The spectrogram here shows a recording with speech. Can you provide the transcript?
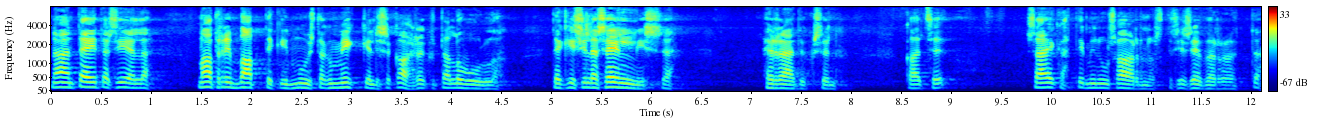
näen teitä siellä, Natrin Mattikin, muista kun Mikkelissä 80-luvulla, teki sillä sellissä herätyksen. Kai se säikähti minun saarnastasi sen verran, että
